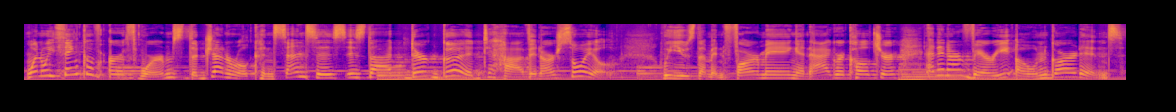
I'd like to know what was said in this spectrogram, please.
When we think of earthworms, the general consensus is that they're good to have in our soil. We use them in farming and agriculture and in our very own gardens.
